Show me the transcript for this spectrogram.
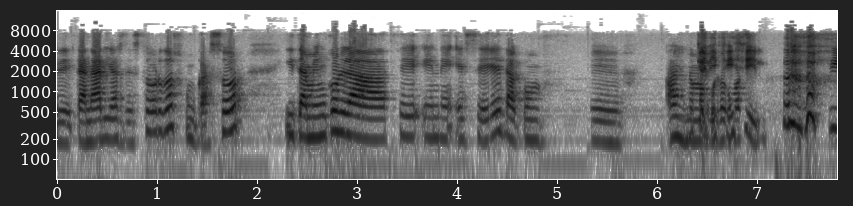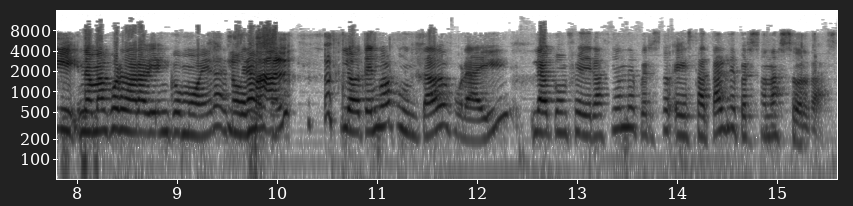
de Canarias de Sordos, Funcasor, y también con la CNSE, la Conf- eh, Ay, no me Qué acuerdo cómo- difícil. Sí, no me acuerdo ahora bien cómo era. Espera, Normal. Lo tengo apuntado por ahí. La Confederación de Perso- Estatal de Personas Sordas.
